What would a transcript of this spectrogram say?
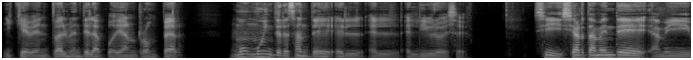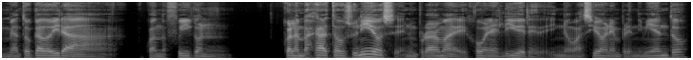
y que eventualmente la podían romper. Muy, muy interesante el, el- el libro ese. Sí, ciertamente a mí me ha tocado ir a, cuando fui con, con la Embajada de Estados Unidos en un programa de jóvenes líderes de innovación, emprendimiento.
